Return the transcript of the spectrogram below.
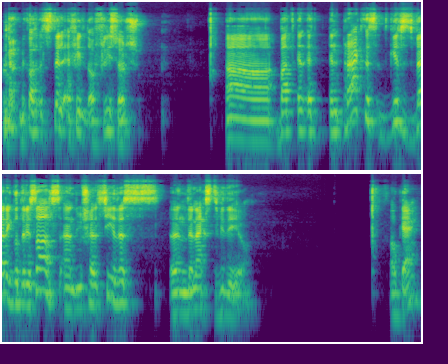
because it's still a field of research. Uh, but in, in, practice, it gives very good results, and you shall see this in the next video. Okay.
